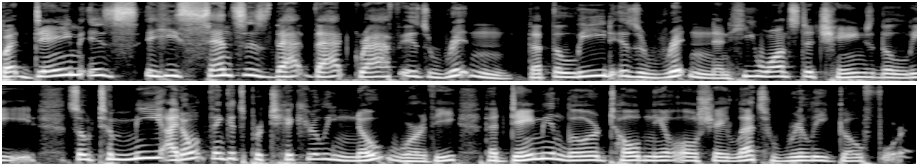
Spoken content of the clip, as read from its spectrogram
But Dame is, he senses that that graph is written, that the lead is written, and he wants to change the lead. So to me, I don't think it's particularly noteworthy that Damian Lillard told Neil Olshey, let's really go for it.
